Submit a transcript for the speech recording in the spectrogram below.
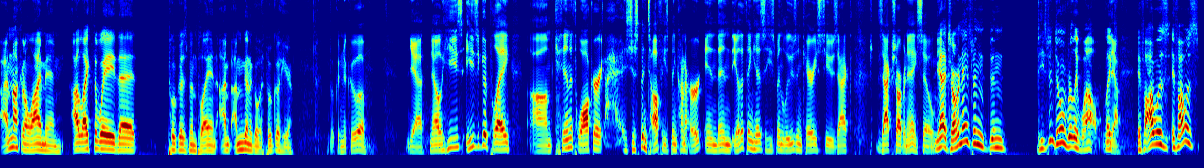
I'm not gonna lie, man. I like the way that Puka's been playing. I'm I'm gonna go with Puka here. Puka Nacua. Yeah, no, he's he's a good play. Um, Kenneth Walker, has just been tough. He's been kind of hurt, and then the other thing is he's been losing carries to Zach Zach Charbonnet. So Yeah, Charbonnet's been been he's been doing really well. Like Yeah. if I was if I was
